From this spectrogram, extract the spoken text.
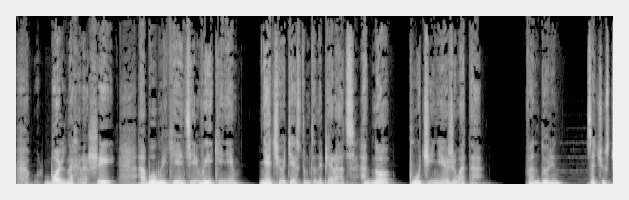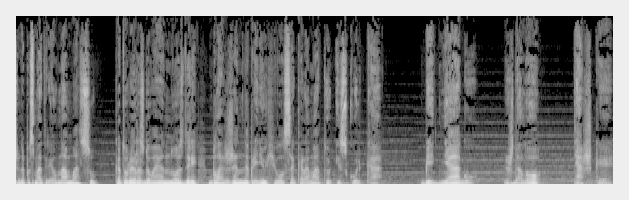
Больно хороши, а бублики эти выкинем. Нечего тестом-то напираться, одно пучение живота. Фандорин сочувственно посмотрел на массу, который, раздувая ноздри, блаженно принюхивался к аромату из кулька. Беднягу ждало тяжкое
